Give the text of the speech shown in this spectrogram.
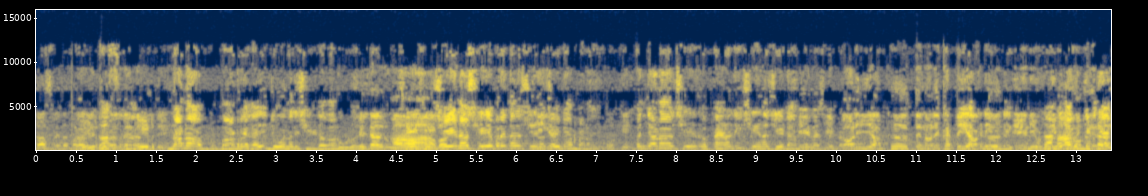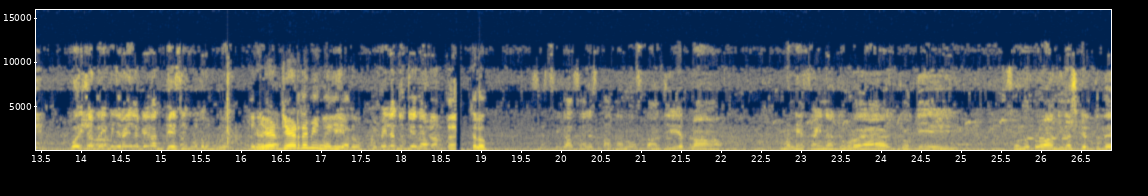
10 ਵਜੇ ਦਾ ਬਾਕੀ ਦਸ, ਅਹ, ਨਾ ਨਾ ਬਾਰਡਰ ਹੈਗਾ ਜੀ ਜੋ ਇਹਨਾਂ ਦੀ ਸ਼ੀਲਡਾਂ ਦਾ ਰੂਲ ਹੋਇਆ ਖੇਡਾਂ ਦੇ ਰੂਲ। ਛੇ ਛੇ ਛੇ ਨਾਲ ਛੇ ਪਰ ਇਹਨਾਂ ਦੇ ਛੇ ਨਾਲ ਠੀਕ ਹੈ। ਛੇ ਟਾਈਮ ਪੈਣਾ ਜੀ। ਓਕੇ। ਪੰਜਾਂ ਨਾਲ ਛੇ ਅਹ, ਪੈਣਾ ਨਹੀਂ ਛੇ ਨਾਲ ਛੇ ਟਾਈਮ ਇਹ ਨਾ ਛੇ ਕਾਲੀ ਅੱਖ ਤੇ ਨਾਲੇ ਕੱਟੀ ਅੱਖ ਨਹੀਂ ਉੱਡੇਗੀ। ਇਹ ਨਹੀਂ ਕੋਈ ਛਤਰੀ ਪਿੰਜਰਾ ਨਹੀਂ ਲੱਗੇਗਾ ਦੇਸੀ ਕਬੂਤਰ ਪੂਰੇ। ਜੇੜ ਜੇੜ ਦੇ ਮਹੀਨੇ ਕੀ ਆ ਤੋ ਆ ਪਹਿਲੇ ਦੂਜੇ ਦਾ। ਚਲੋ। ਸਤਿ ਸ਼੍ਰੀ ਅਕਾਲ ਸਾਰੇ ਉਸਤਾਦਾਂ ਨੂੰ। ਉਸਤਾਦ ਜੀ ਆਪਣਾ ਮੰਨੇ ਸਾਈ ਨਾਲ ਜੋੜ ਹੋਇਆ ਹੈ, ਜੋ ਕਿ ਸੋਨੂ ਭਲਵਾਨ ਜੀ ਦਾ ਸ਼ਕਿਰਤ ਦੇ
